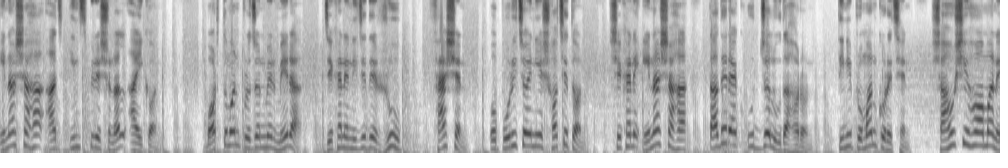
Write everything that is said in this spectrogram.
এনা সাহা আজ ইন্সপিরেশনাল আইকন। বর্তমান প্রজন্মের মেয়েরা, যেখানে নিজেদের রূপ, ফ্যাশন ও পরিচয় নিয়ে সচেতন, সেখানে এনা সাহা তাদের এক উজ্জ্বল উদাহরণ। তিনি প্রমাণ করেছেন সাহসী হওয়া মানে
